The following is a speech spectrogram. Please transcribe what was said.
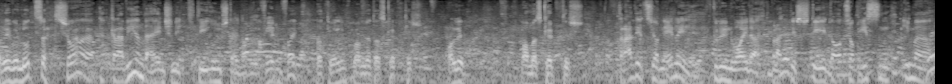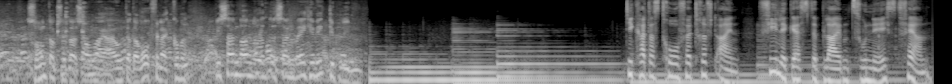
Revoluzer. Ist schon ein gravierender Einschnitt, die Umstellung, auf jeden Fall. Natürlich waren wir da skeptisch. Alle waren wir skeptisch traditionelle Grünwalder praktisch, die da zum Essen immer sonntags oder sagen wir auch unter der Woche vielleicht kommen, die sind dann da sind welche weggeblieben. Die Katastrophe trifft ein. Viele Gäste bleiben zunächst fern.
